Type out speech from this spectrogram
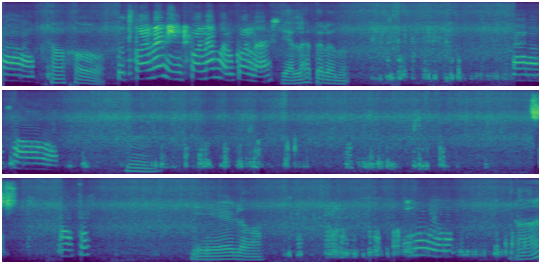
ಓಹೋ ಕುತ್ಕೊಂಡ ನಿಂತ್ಕೊಂಡ ಮಲ್ಕೊಂಡ ಎಲ್ಲಾ ತರನು. ಹಾ ಮತ್ತೆ? ಹೇಳು. ಏನು?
